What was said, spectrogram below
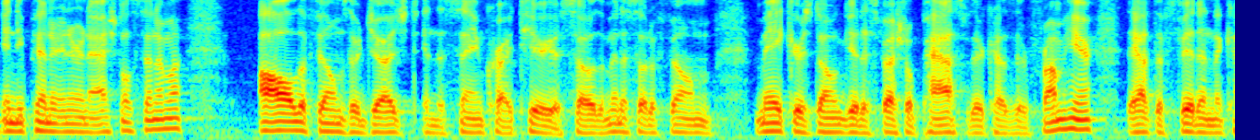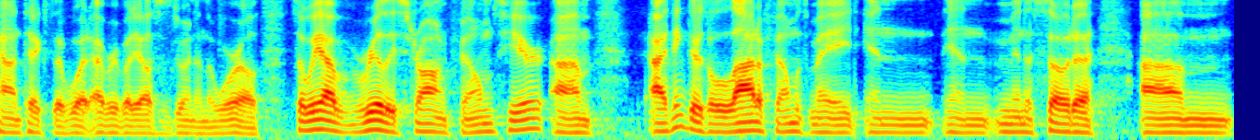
independent international cinema, all the films are judged in the same criteria. So the Minnesota film makers don't get a special pass because they're from here. They have to fit in the context of what everybody else is doing in the world. So we have really strong films here. Um, I think there's a lot of films made in in Minnesota. Um,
